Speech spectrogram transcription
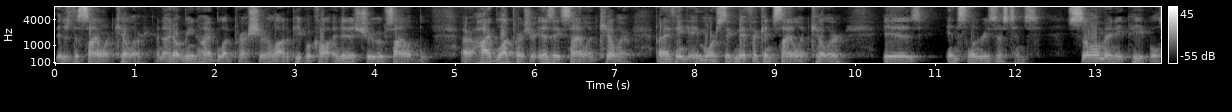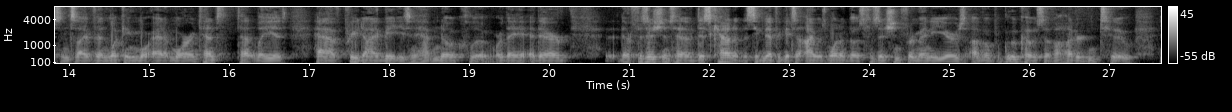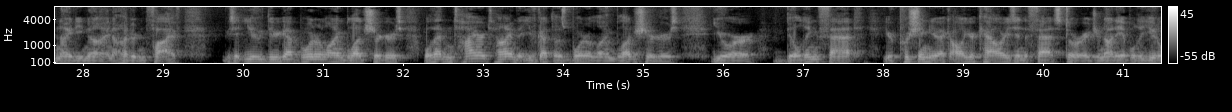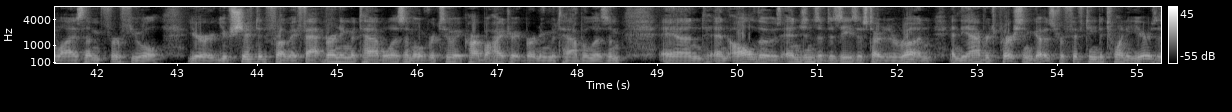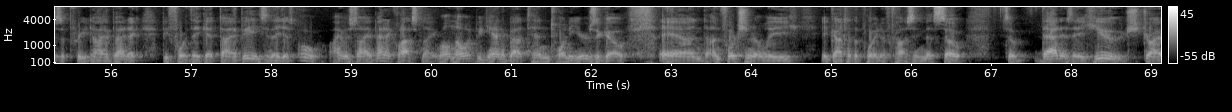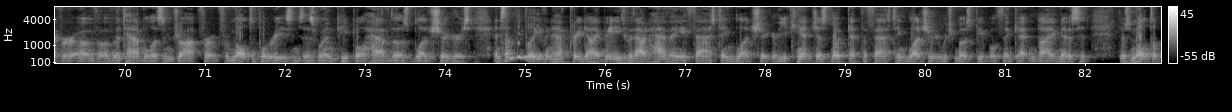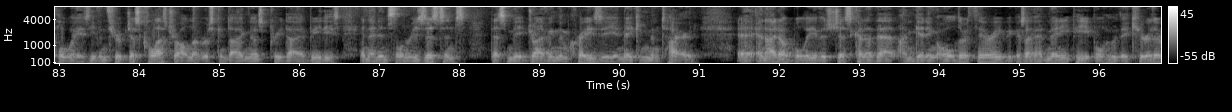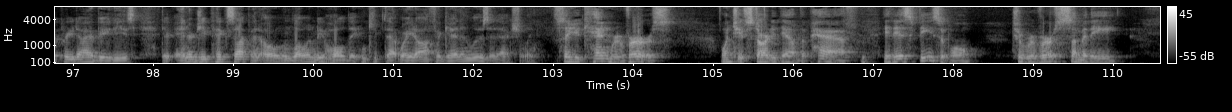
is the silent killer, and I don't mean high blood pressure. A lot of people call, and it is true, silent uh, high blood pressure is a silent killer. But I think a more significant silent killer is insulin resistance. So many people, since I've been looking more at it more intently, is have prediabetes and have no clue, or they they're their physicians have discounted the significance, and I was one of those physicians for many years, of a glucose of 102, 99, 105. He said, you, you got borderline blood sugars. Well, that entire time that you've got those borderline blood sugars, you're building fat, you're pushing your, all your calories into fat storage. You're not able to utilize them for fuel. You're, you've shifted from a fat burning metabolism over to a carbohydrate burning metabolism. And, and all those engines of disease have started to run. And the average person goes for 15 to 20 years as a pre diabetic before they get diabetes. And they just, oh, I was diabetic last night. Well, no, it began about 10, 20 years ago. And unfortunately, it got to the point of causing this. So so that is a huge driver of, of metabolism drop for, for multiple reasons is when people have those blood sugars. And some people even have prediabetes without having a fasting blood sugar. You can't just look at the fasting blood sugar, which most people think at and diagnose it. There's multiple ways, even through just cholesterol numbers can diagnose prediabetes and that insulin resistance that's ma- driving them crazy and making them tired. And I don't believe it's just kind of that I'm getting older theory because I've had many people who they cure their prediabetes, their energy picks up, and oh, and lo and behold, they can keep that weight off again and lose it actually. So you can reverse once you've started down the path. It is feasible to reverse some of the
